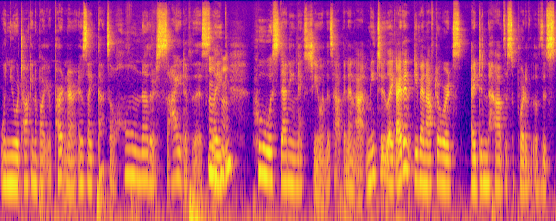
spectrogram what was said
when you were talking about your partner, it's like that's a whole nother side of this. Mm-hmm. Like who was standing next to you when this happened and I, me too like i didn't even afterwards i didn't have the support of, of this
